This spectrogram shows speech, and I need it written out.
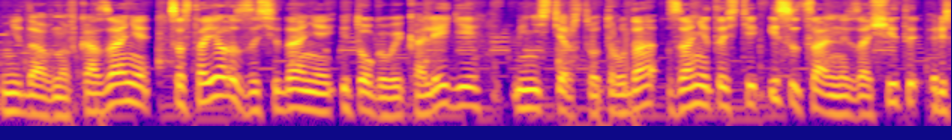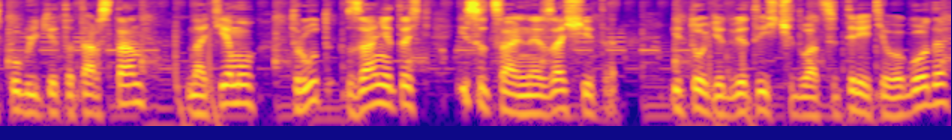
Недавно в Казани состоялось заседание итоговой коллегии Министерства труда, занятости и социальной защиты Республики Татарстан на тему «Труд, занятость и социальная защита. Итоги 2023 года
